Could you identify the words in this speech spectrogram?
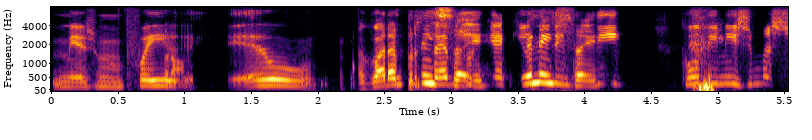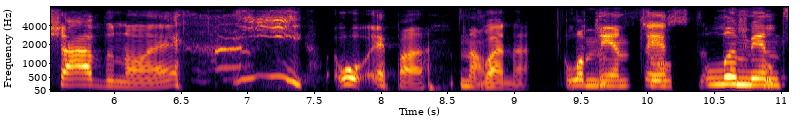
mesmo. Foi. Pronto. Eu. Agora eu percebes sei, o que é que eu eu, nem senti com o Dinis Machado, não é? Ih! Oh, epá, não. Joana, que Lamento, disseste- lamento.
